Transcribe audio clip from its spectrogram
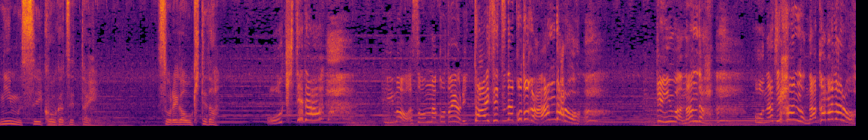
任務遂行が絶対。それが掟だ。掟だ？今はそんなことより大切なことがあんだろう。リンはなんだ？同じ班の仲間だろ。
